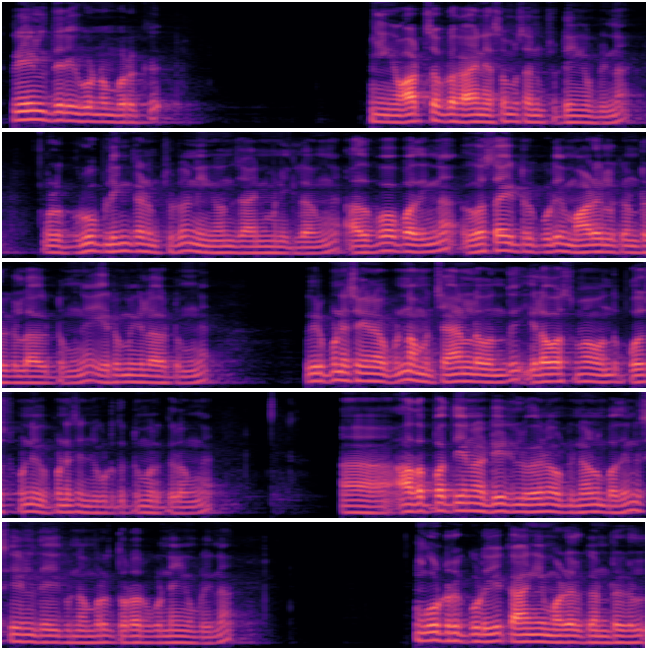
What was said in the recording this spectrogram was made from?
ஸ்க்ரீனில் தெரியக்கூடிய நம்பருக்கு நீங்கள் வாட்ஸ்அப்பில் ஹாயின் எஸ்எம்எஸ் அனுப்பிச்சுட்டீங்க அப்படின்னா உங்களுக்கு குரூப் லிங்க் அனுப்பிச்சுடும் நீங்கள் வந்து ஜாயின் பண்ணிக்கலாமுங்க. அது போக பார்த்தீங்கன்னா விவசாயிட்டு இருக்கக்கூடிய மாடுகள் கன்றுகள் ஆகட்டும்ங்க எருமைகள் ஆகட்டும்ங்க விற்பனை செய்யணும் அப்படின்னா நம்ம சேனலில் வந்து இலவசமாக வந்து போஸ்ட் பண்ணி விற்பனை செஞ்சு கொடுத்துட்டும் இருக்கிறவங்க. அதை பற்றியான டீட்டெயில் வேணும் அப்படின்னாலும் பார்த்தீங்கன்னா ஸ்க்ரீனில் தேய்க்கும் நம்பருக்கு தொடர்பு பண்ணீங்க அப்படின்னா கூட்டிருக்கக்கூடிய காங்கி மாடல் கன்றுகள்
